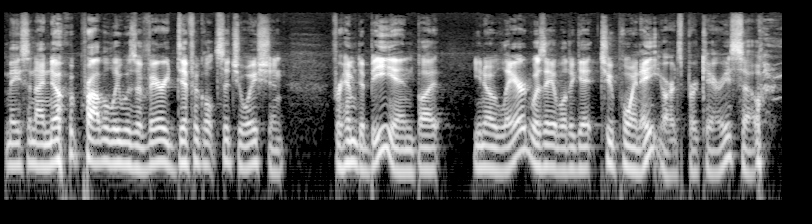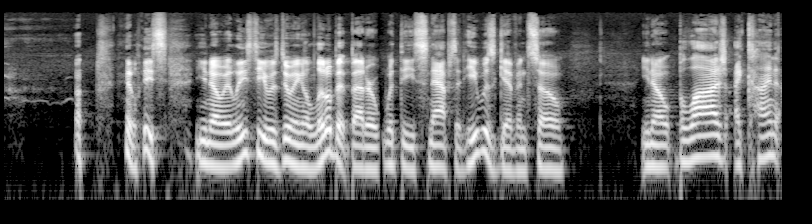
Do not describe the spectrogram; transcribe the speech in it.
Mason. I know it probably was a very difficult situation for him to be in, but you know, Laird was able to get 2.8 yards per carry, so at least, you know, at least he was doing a little bit better with the snaps that he was given. So, you know, Ballage, I kind of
